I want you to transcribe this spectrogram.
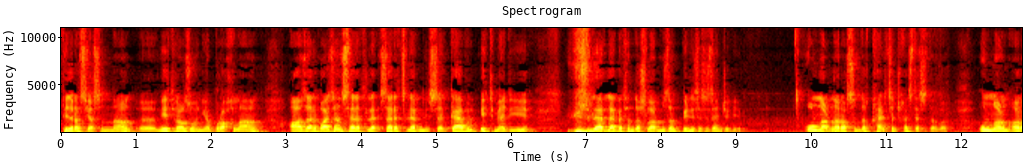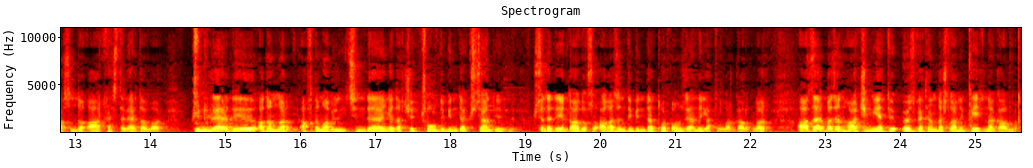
Federasiyasından e, neytral zonaya buraxılan Azərbaycan sərhədçilərinin isə qəbul etmədiyi yüzlərlə vətəndaşlarımızdan bir neçəsi zəng edib. Onların arasında xərçəng xəstəsi də var. Onların arasında ağır xəstələr də var. Günlərdir adamlar avtomobilin içində ya da ki, çol dibində, küçənin küçə də deyil, daha doğrusu ağacın dibində, torpağın üzərində yatırlar, qalıblar. Azərbaycan hakimiyyəti öz vətəndaşlarının qeydinə qalmır.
